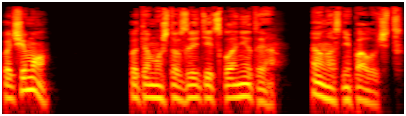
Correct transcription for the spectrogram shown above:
«Почему?» «Потому что взлететь с планеты у нас не получится».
